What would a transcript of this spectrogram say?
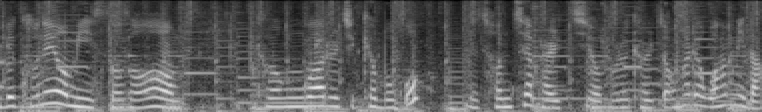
입에 구내염이 있어서 경과를 지켜보고 전체 발치 여부를 결정하려고 합니다.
